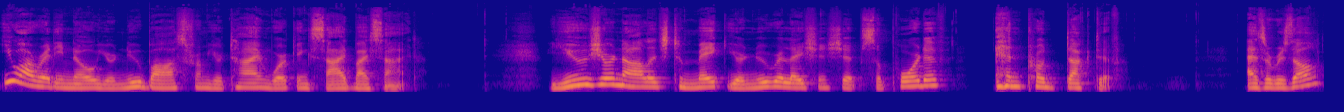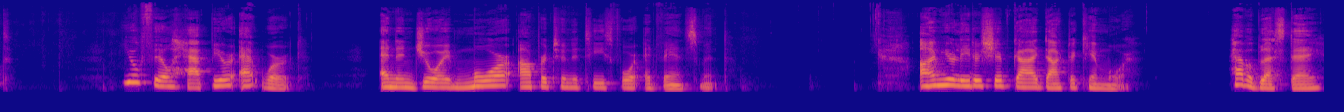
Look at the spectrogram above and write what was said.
you already know your new boss from your time working side by side. Use your knowledge to make your new relationship supportive and productive. As a result, you'll feel happier at work and enjoy more opportunities for advancement. I'm your leadership guide, Dr. Kim Moore. Have a blessed day.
